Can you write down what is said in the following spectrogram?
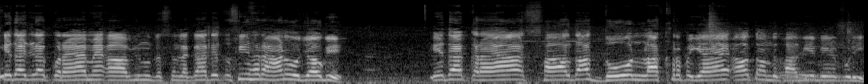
ਇਹਦਾ ਜਿਹੜਾ ਕਿਰਾਇਆ ਮੈਂ ਆਪ ਜੀ ਨੂੰ ਦੱਸਣ ਲੱਗਾ ਤੇ ਤੁਸੀਂ ਹੈਰਾਨ ਹੋ ਜਾਓਗੇ। ਇਹਦਾ ਕਿਰਾਇਆ ਸਾਲ ਦਾ 2 ਲੱਖ ਰੁਪਇਆ ਹੈ। ਆਹ ਤੁਹਾਨੂੰ ਦਿਖਾ ਦਈਏ ਬੇਲਪੁਰੀ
